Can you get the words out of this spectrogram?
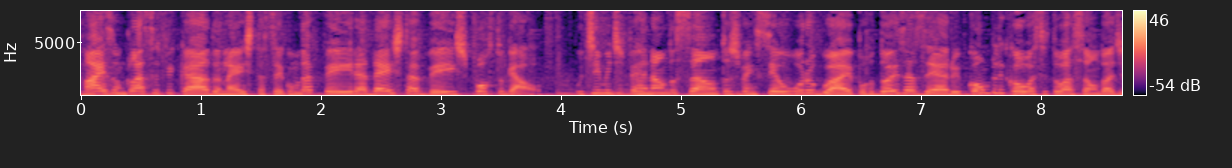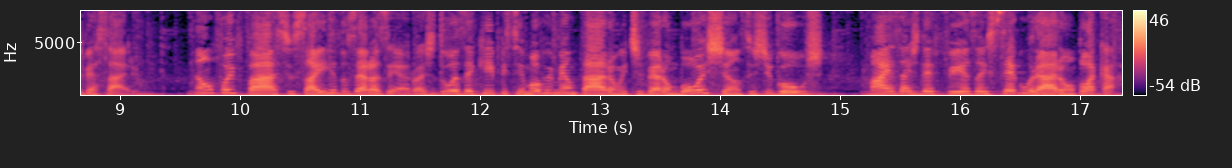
Mais um classificado nesta segunda-feira, desta vez Portugal. O time de Fernando Santos venceu o Uruguai por 2 a 0 e complicou a situação do adversário. Não foi fácil sair do 0 a 0. As duas equipes se movimentaram e tiveram boas chances de gols, mas as defesas seguraram o placar.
